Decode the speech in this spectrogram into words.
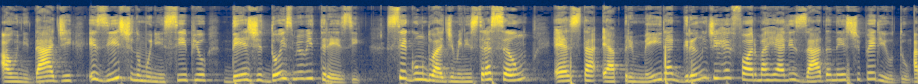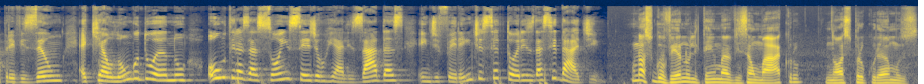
A unidade existe no município desde 2013. Segundo a administração, esta é a primeira grande reforma realizada neste período. A previsão é que ao longo do ano outras ações sejam realizadas em diferentes setores da cidade. O nosso governo ele tem uma visão macro. Nós procuramos,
